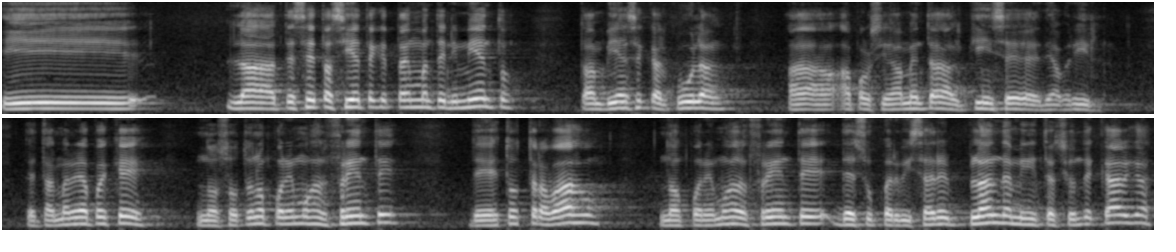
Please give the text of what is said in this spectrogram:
Y la TZ7 que está en mantenimiento también se calculan aproximadamente al 15 de abril. De tal manera pues que nosotros nos ponemos al frente de estos trabajos, nos ponemos al frente de supervisar el plan de administración de carga,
